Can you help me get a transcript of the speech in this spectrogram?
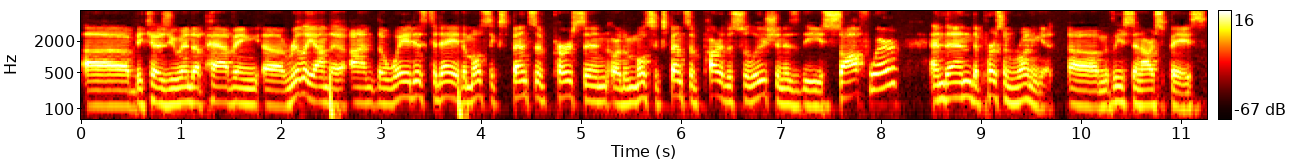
Uh, because you end up having uh, really on the on the way it is today, the most expensive person or the most expensive part of the solution is the software and then the person running it, um, at least in our space.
